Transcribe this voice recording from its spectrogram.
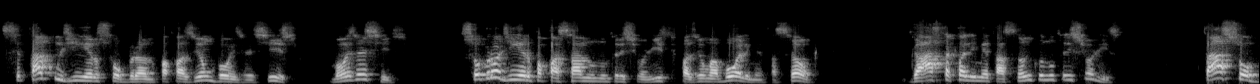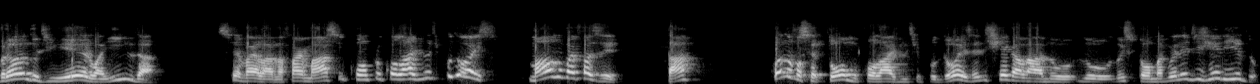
você tá com dinheiro sobrando para fazer um bom exercício? Bom exercício. Sobrou dinheiro para passar no nutricionista e fazer uma boa alimentação? Gasta com alimentação e com nutricionista. Tá sobrando dinheiro ainda? Você vai lá na farmácia e compra o colágeno tipo 2. Mal não vai fazer, tá? Quando você toma o colágeno tipo 2, ele chega lá no, no, no estômago, ele é digerido.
